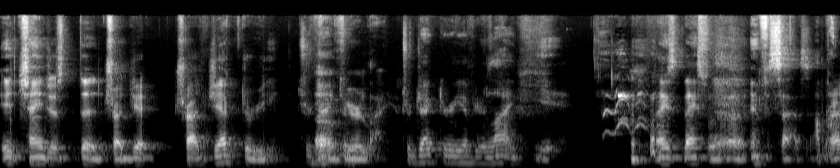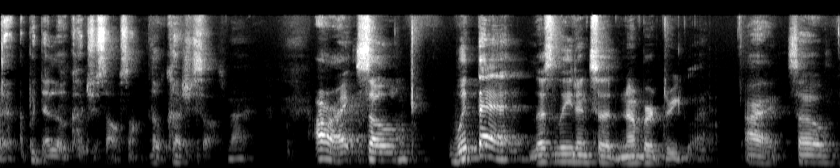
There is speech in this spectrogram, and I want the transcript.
it changes the traje- trajectory, of your life. trajectory of your life. Yeah. thanks, thanks for uh, emphasizing. I put, right? that, I put that little country sauce on. little country sauce, man. All right, so with that, let's lead into number three, Glenn. All right. So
